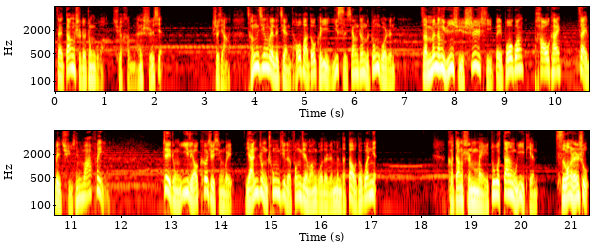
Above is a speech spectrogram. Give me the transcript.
在当时的中国却很难实现。试想，曾经为了剪头发都可以以死相争的中国人，怎么能允许尸体被剥光、抛开，再被取心挖肺呢？这种医疗科学行为严重冲击了封建王国的人们的道德观念。可当时每多耽误一天，死亡人数。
